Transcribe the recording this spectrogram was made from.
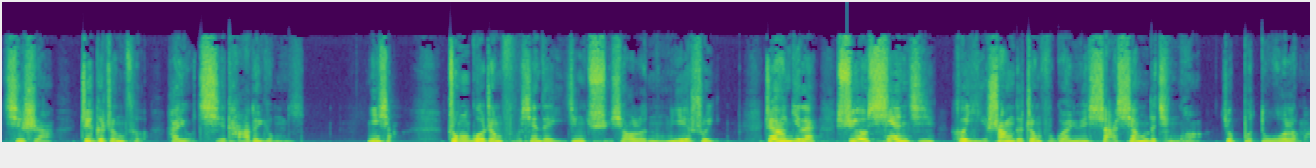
其实啊，这个政策还有其他的用意。你想，中国政府现在已经取消了农业税。这样一来，需要县级和以上的政府官员下乡的情况就不多了嘛。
